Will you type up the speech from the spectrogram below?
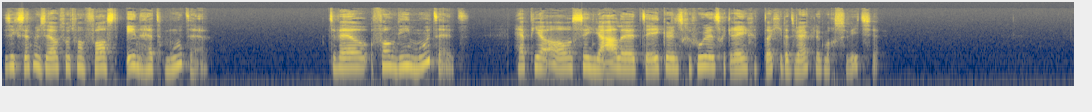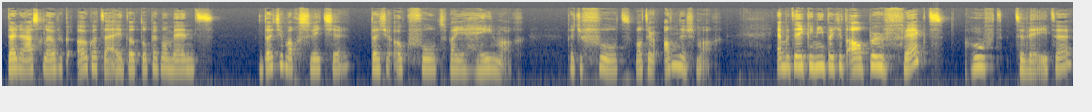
Dus ik zet mezelf soort van vast in het moeten. Terwijl, van wie moet het? Heb je al signalen, tekens, gevoelens gekregen dat je daadwerkelijk mag switchen? Daarnaast geloof ik ook altijd dat op het moment dat je mag switchen, dat je ook voelt waar je heen mag. Dat je voelt wat er anders mag. En betekent niet dat je het al perfect hoeft te weten.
